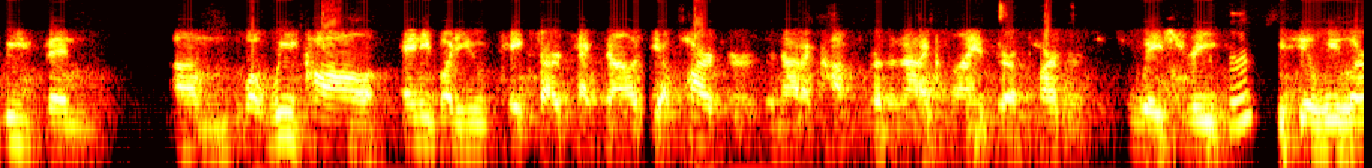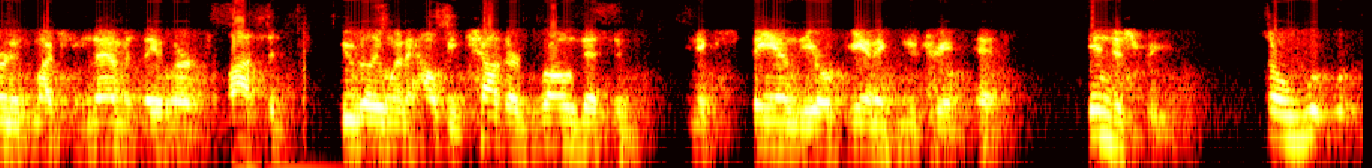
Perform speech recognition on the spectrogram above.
we've been um, what we call anybody who takes our technology a partner. They're not a customer, they're not a client, they're a partner. It's a two-way street. Mm-hmm. We feel we learn as much from them as they learn from us, and we really want to help each other grow this and, and expand the organic nutrient industry. So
